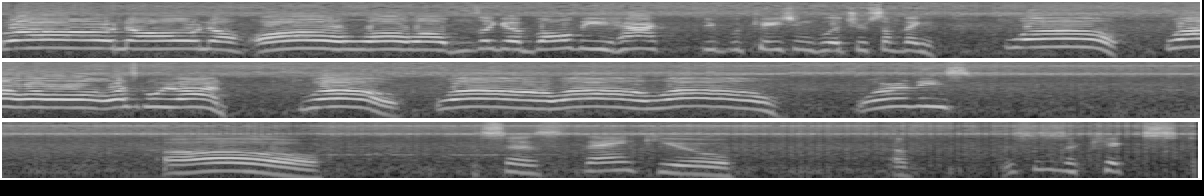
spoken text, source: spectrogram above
Whoa, no, no. Oh, whoa, whoa. It's like a Baldi hack duplication glitch or something. Whoa! Whoa, whoa, whoa. What's going on? Whoa! Whoa, whoa, whoa! What are these? Oh. It says thank you. This is a kickst.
